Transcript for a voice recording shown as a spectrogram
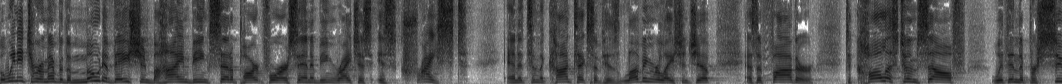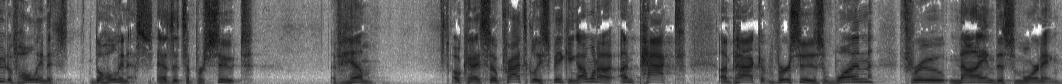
but we need to remember the motivation behind being set apart for our sin and being righteous is Christ. And it's in the context of his loving relationship as a father to call us to himself within the pursuit of holiness, the holiness, as it's a pursuit of him. Okay, so practically speaking, I want to unpack unpack verses 1 through 9 this morning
